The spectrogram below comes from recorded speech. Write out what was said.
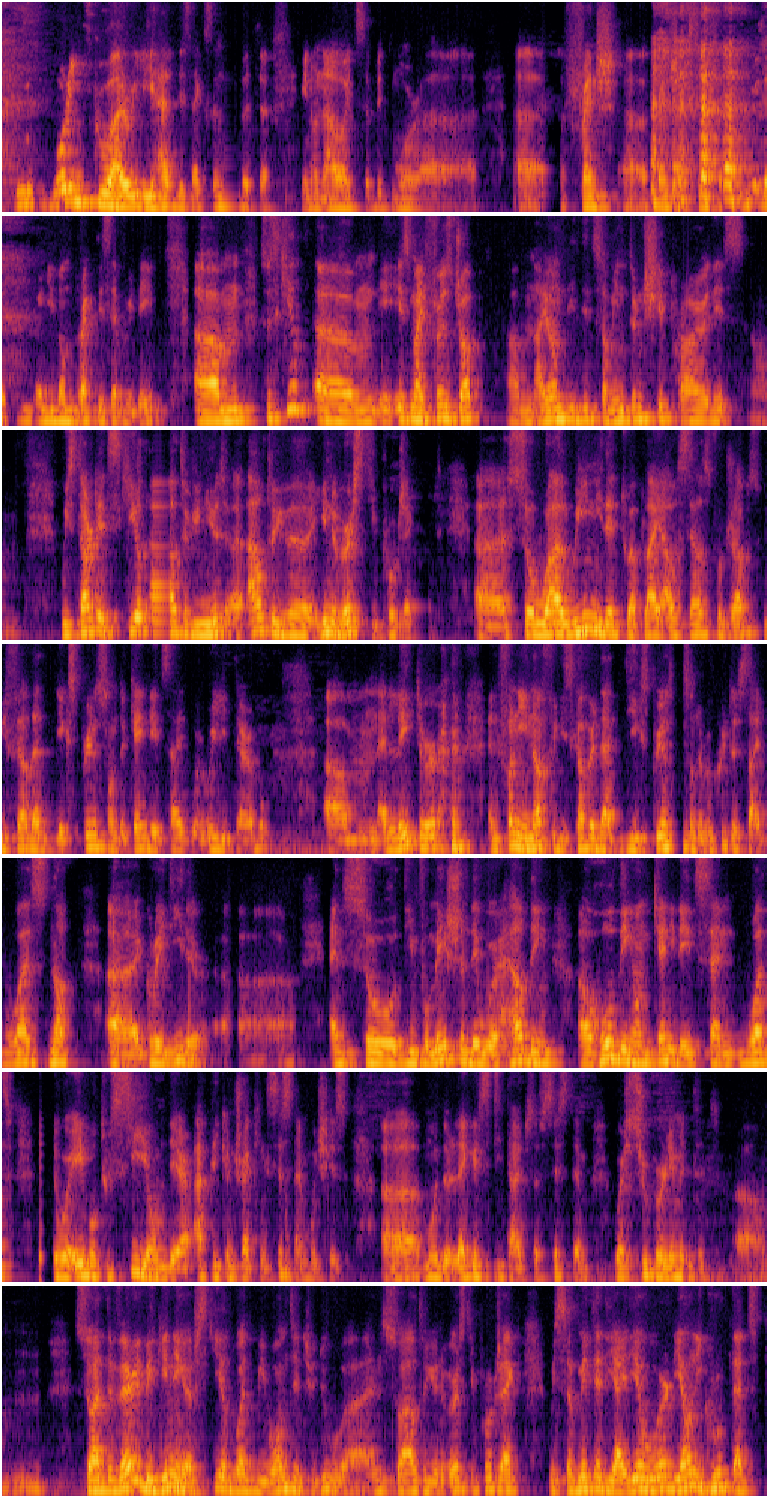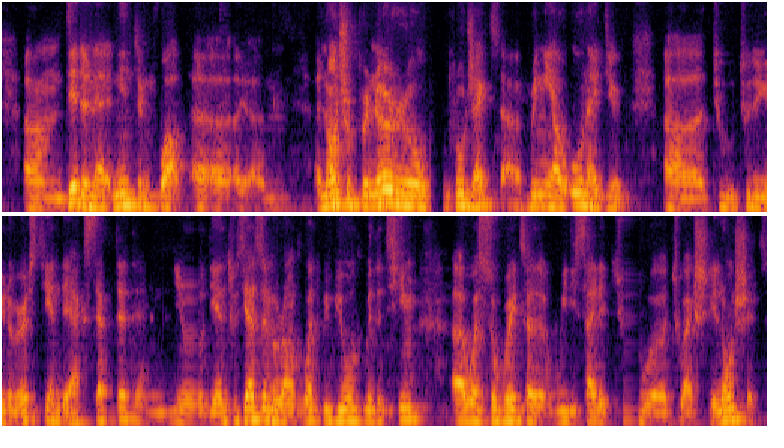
boarding school, I really had this accent, but uh, you know now it's a bit more uh, uh French uh, French accent when you don't practice every day. Um, so Skeeled um, is my first job. Um, I only did some internship prior to this. Um, we started Skeeled out of uni- uh, out of a university project uh, so while we needed to apply ourselves for jobs, we felt that the experience on the candidate side were really terrible. Um, and later, and funny enough, we discovered that the experience on the recruiter side was not uh, great either. And so the information they were holding, uh, holding on candidates and what they were able to see on their applicant tracking system, which is uh, more the legacy types of system, were super limited. Um, So at the very beginning of Skeeled, what we wanted to do, uh, and so of university project, we submitted the idea. We were the only group that um, did an, an intern, well, uh, uh, um, an entrepreneurial project, uh, bringing our own idea uh, to to the university, and they accepted. And you know, the enthusiasm around what we built with the team uh, was so great that we decided to to actually launch it.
